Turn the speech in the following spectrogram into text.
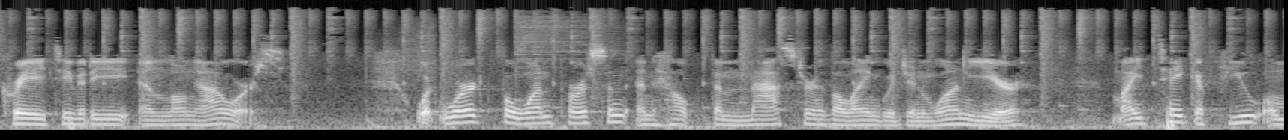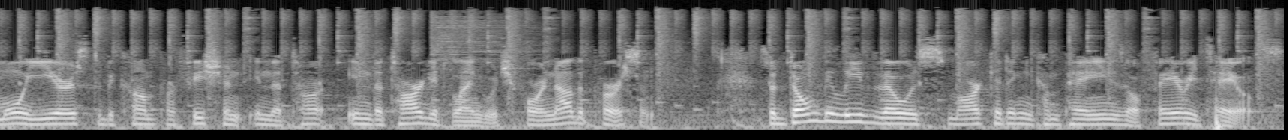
creativity, and long hours. What worked for one person and helped them master the language in one year might take a few or more years to become proficient in the, in the target language for another person. So don't believe those marketing campaigns or fairy tales.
